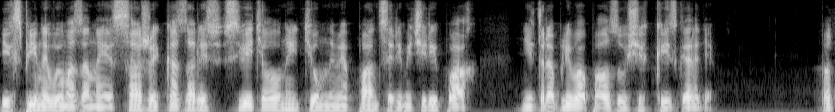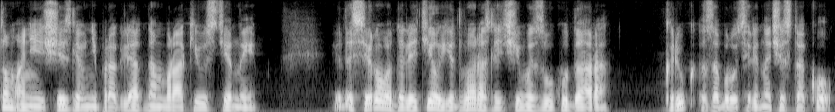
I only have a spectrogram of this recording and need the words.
Их спины, вымазанные сажей, казались в свете луны темными панцирями черепах, неторопливо ползущих к изгороди. Потом они исчезли в непроглядном мраке у стены, и до Серова долетел едва различимый звук удара. Крюк забросили на чистокол.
